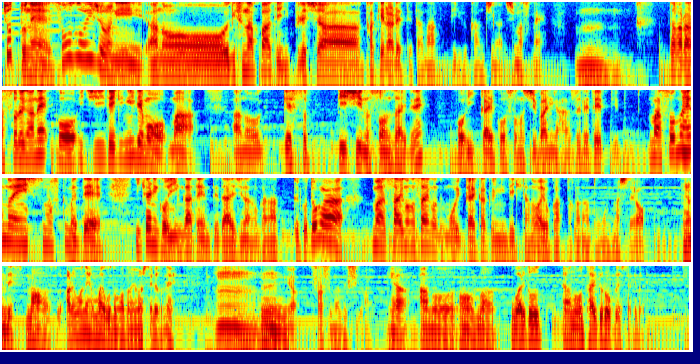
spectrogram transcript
ちょっとね、想像以上に、あのーリスナーパーティーにプレッシャーかけられてたなっていう感じがしますね。うん。だから、それがね、こう、一時的にでも、まあ、あの、ゲスト PC の存在でね、こう、一回、こう、その縛りが外れてっていう、まあ、その辺の演出も含めて、いかにこう、因果点って大事なのかなっていうことが、まあ、最後の最後でもう一回確認できたのは良かったかなと思いましたよ。なんです。まあ、そあれはね、うまいことまとめましたけどね。うん。うんいや、さすがですよ。いや、あの、うん、まあ、割と、あの、タイトロープでしたけど。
